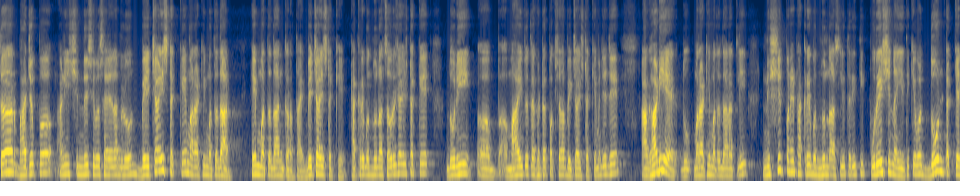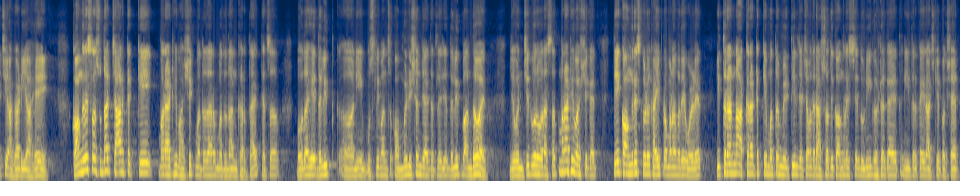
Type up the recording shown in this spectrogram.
तर भाजप आणि शिंदे शिवसेनेला मिळून बेचाळीस टक्के मराठी मतदार हे मतदान करतायत. बेचाळीस टक्के. ठाकरे बंधूंना चौवेचाळीस टक्के. दोन्ही अ, महायुतीतल्या घटक पक्षाला बेचाळीस टक्के. म्हणजे जे आघाडी आहे दो- मराठी मतदारातली निश्चितपणे ठाकरे बंधूंना असली तरी ती पुरेशी नाही ती केवळ दोन टक्क्याची आघाडी आहे. काँग्रेसला सुद्धा चार टक्के मराठी भाषिक मतदार मतदान करतायत. त्याचं बहुधा हे दलित आणि मुस्लिमांचं कॉम्बिनेशन जे आहे त्यातले जे दलित बांधव आहेत जे वंचित बरोबर असतात मराठी भाषिक आहेत ते काँग्रेसकडे काही प्रमाणामध्ये वळलेत. इतरांना अकरा टक्के मतं मिळतील ज्याच्यामध्ये राष्ट्रवादी काँग्रेसचे दोन्ही घटक आहेत आणि इतर काही राजकीय पक्ष आहेत.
